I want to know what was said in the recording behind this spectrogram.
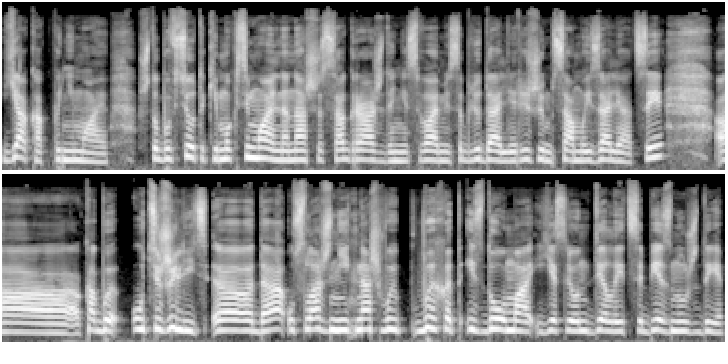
я как понимаю, чтобы все таки максимально наши сограждане с вами соблюдали режим самоизоляции, а, как бы утяжелить, а, да, усложнить наш вы... выход из дома, если он делается без нужды,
